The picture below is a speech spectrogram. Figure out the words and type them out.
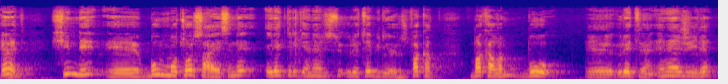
Evet şimdi e, bu motor sayesinde elektrik enerjisi üretebiliyoruz. Fakat bakalım bu e, üretilen enerjiyle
